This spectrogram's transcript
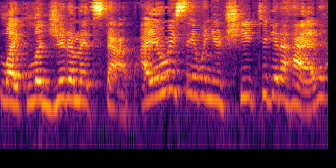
like legitimate step. I always say when you cheat to get ahead,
